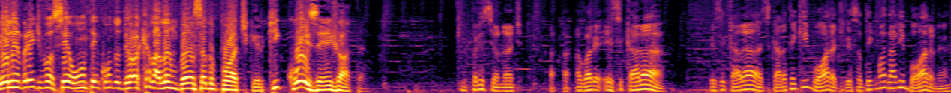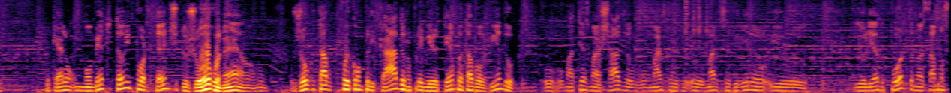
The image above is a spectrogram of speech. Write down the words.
Eu lembrei de você ontem quando deu aquela lambança do Potker. Que coisa, hein, Jota? Impressionante. Agora, esse cara. Esse cara. Esse cara tem que ir embora. A direção tem que mandar ele embora, né? Porque era um momento tão importante do jogo, né? O, jogo tava, foi complicado no primeiro tempo. Eu estava ouvindo o, o Matheus Machado, o Marcos, o Severino e o, e o Leandro Porto. Nós estávamos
